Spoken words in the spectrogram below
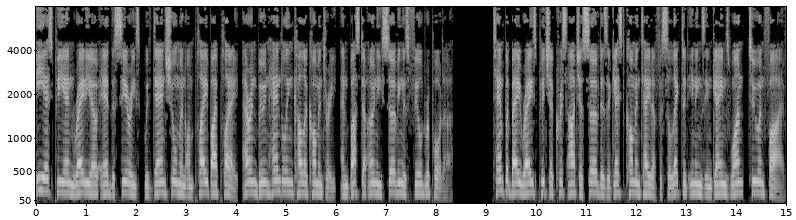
ESPN Radio aired the series, with Dan Shulman on play-by-play, Aaron Boone handling color commentary, and Buster Olney serving as field reporter. Tampa Bay Rays pitcher Chris Archer served as a guest commentator for selected innings in Games 1, 2 and 5.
